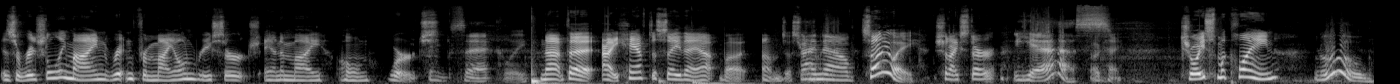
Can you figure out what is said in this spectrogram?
is originally mine, written from my own research and in my own words. Exactly. Not that I have to say that, but I'm just. I know. So, anyway, should I start? Yes. Okay. Joyce McLain. Ooh.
